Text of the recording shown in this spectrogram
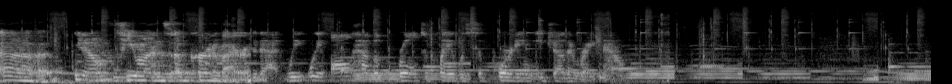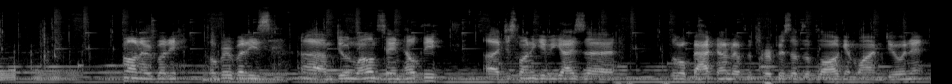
uh, you know, few months of coronavirus. That we, we all have a role to play with supporting each other right now. Come on, everybody. Hope everybody's um, doing well and staying healthy. I uh, just want to give you guys a little background of the purpose of the vlog and why I'm doing it.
